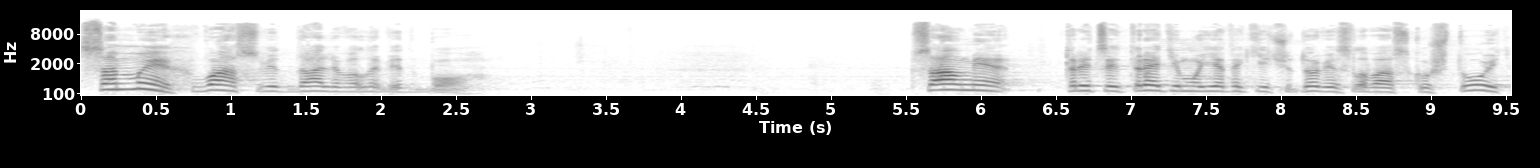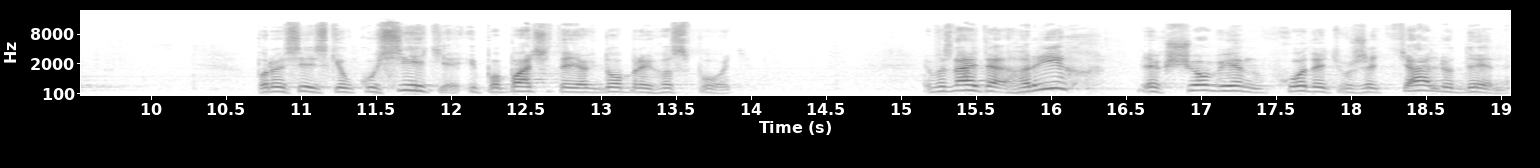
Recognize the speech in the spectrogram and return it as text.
Самих вас віддалювали від Бога. В Псалмі 33 є такі чудові слова скуштують, по-російськи вкусіть і побачите, як добрий Господь. І ви знаєте, гріх, якщо він входить в життя людини,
